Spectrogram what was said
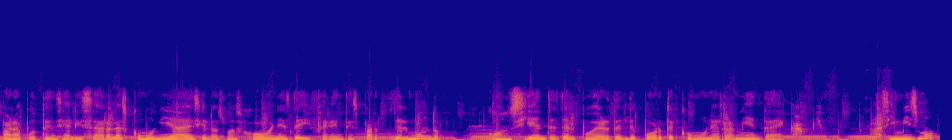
para potencializar a las comunidades y a los más jóvenes de diferentes partes del mundo, conscientes del poder del deporte como una herramienta de cambio. Asimismo,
